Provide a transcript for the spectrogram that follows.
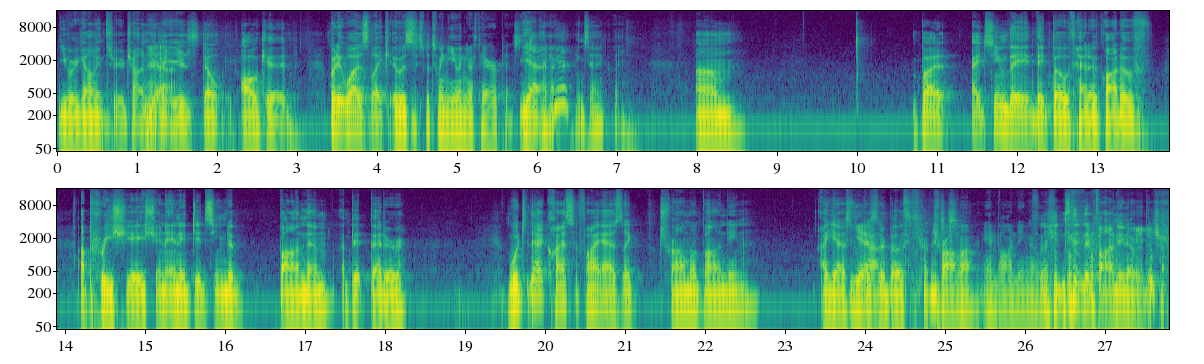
you were going through, John Henry. Yeah. You just don't all good. But it was like it was It's between you and your therapist. Yeah, yeah, exactly. Um but it seemed they they both had a lot of appreciation and it did seem to bond them a bit better. Would that classify as like trauma bonding? I guess because they're both Trauma and bonding over. they're bonding over the trauma.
